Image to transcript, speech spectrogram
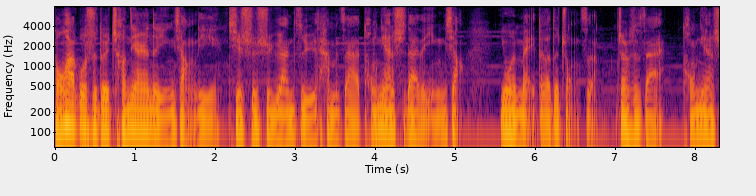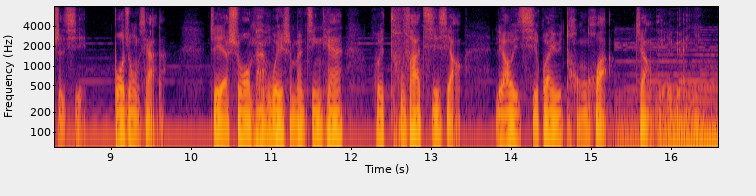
童话故事对成年人的影响力，其实是源自于他们在童年时代的影响，因为美德的种子正是在童年时期播种下的。这也是我们为什么今天会突发奇想聊一期关于童话这样的一个原因。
